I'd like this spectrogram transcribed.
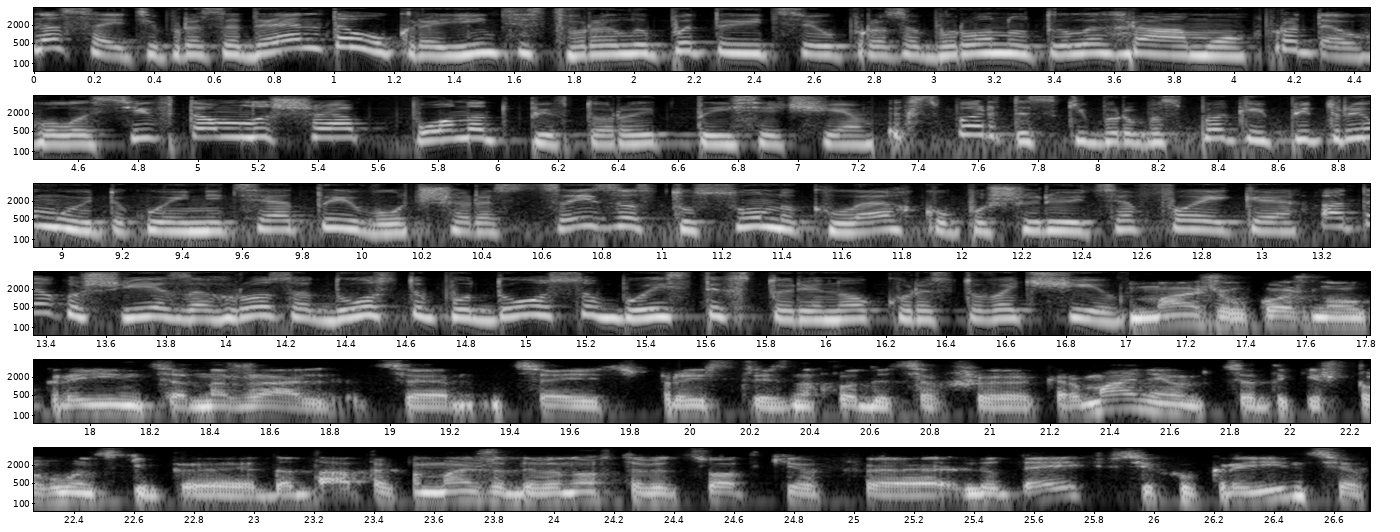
На сайті президента українці створили петицію про заборону телеграму. Проте голосів там лише понад півтори тисячі. Експерти з кібербезпеки підтримують таку ініціативу. Через цей застосунок легко поширюється поширюються фейки, а також є загроза доступу до особистих сторінок користувачів. Майже у кожного українця, на жаль, це цей пристрій знаходиться в кармані. Це такий шпигунський е, додаток. Майже 90% е, людей, всіх українців,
